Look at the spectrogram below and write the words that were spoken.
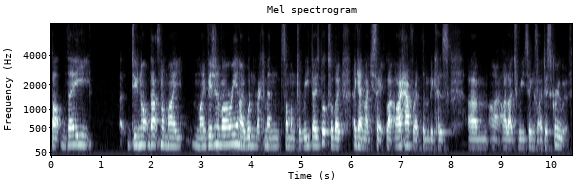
but they do not, that's not my my vision of RE, and I wouldn't recommend someone to read those books. Although, again, like you say, like I have read them because um, I, I, like to read things I disagree with.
